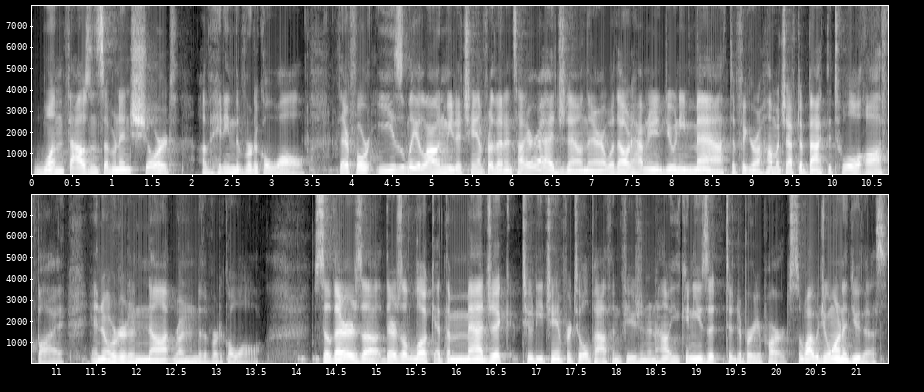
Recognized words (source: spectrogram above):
one thousandth of an inch short of hitting the vertical wall, therefore easily allowing me to chamfer that entire edge down there without having to do any math to figure out how much I have to back the tool off by in order to not run into the vertical wall. So there's a there's a look at the magic 2D chamfer toolpath in Fusion and how you can use it to your parts. So why would you want to do this?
